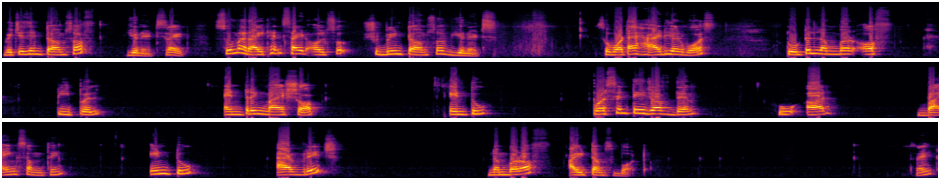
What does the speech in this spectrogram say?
which is in terms of units right? So my right hand side also should be in terms of units. So what I had here was total number of people entering my shop into percentage of them who are buying something into average number of items bought. Right?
